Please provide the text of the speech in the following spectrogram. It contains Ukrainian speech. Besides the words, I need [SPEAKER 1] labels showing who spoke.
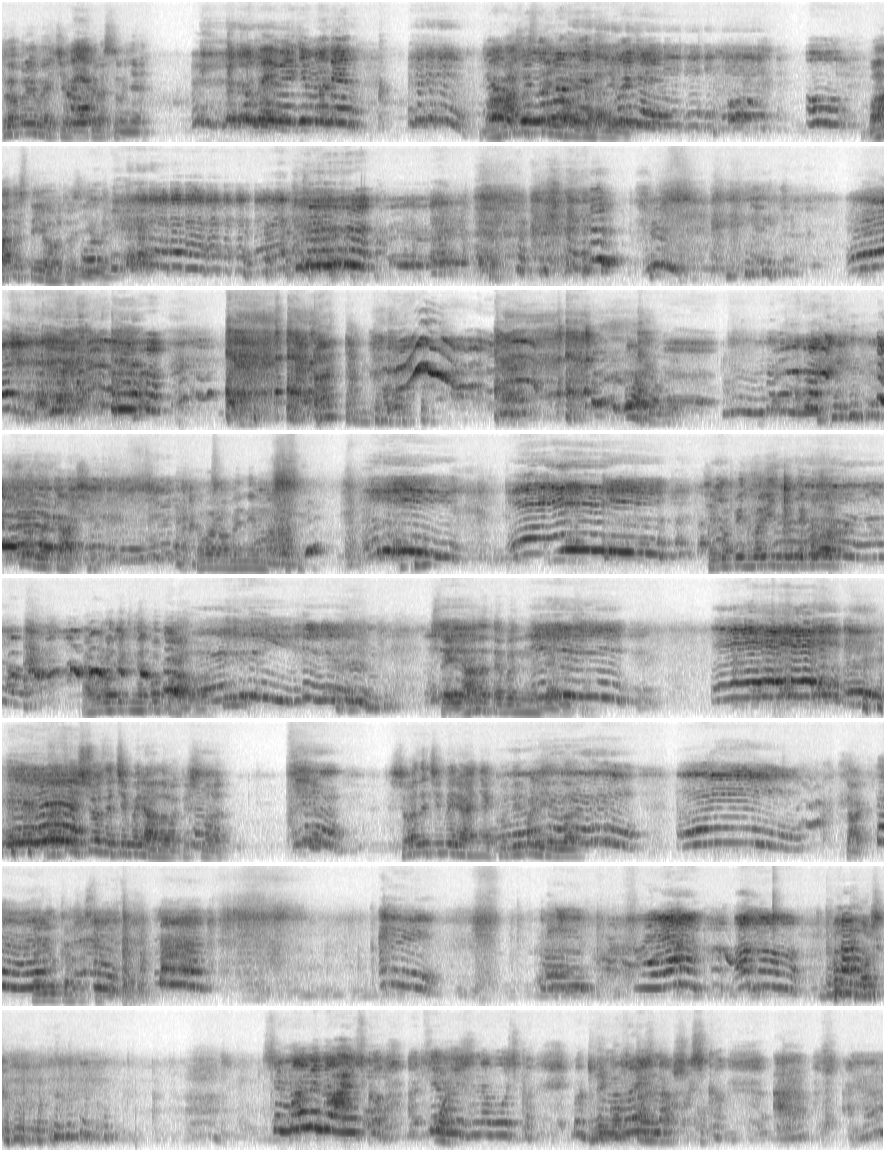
[SPEAKER 1] Добрий вечір, красуня.
[SPEAKER 2] Виведі мене.
[SPEAKER 1] Багато сте йогурту з'їли? Багато сте йогурту з'їли? Що за каші? Хвороби нема. Чи по підборіддю текло, а в ротик не попало. Все, я на тебе не дивлюся. А це що за чебирялово пішло? Що за чебиряння? Куди полізла? Так, тарілка вже сидиться.
[SPEAKER 3] Два ложка.
[SPEAKER 2] Це мамина ложка, а це
[SPEAKER 3] Ой.
[SPEAKER 2] вижена ложка. Бо кіно вижена ложка, а, а.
